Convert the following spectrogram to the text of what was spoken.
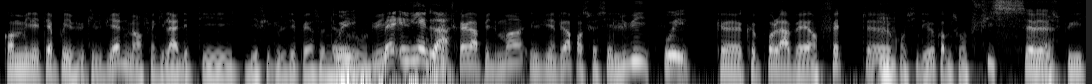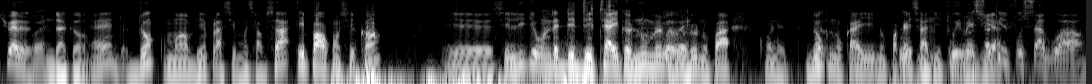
comme il était prévu qu'il vienne, mais enfin qu'il a des petites difficultés personnelles Oui, aujourd'hui. mais il viendra. mais très rapidement, il viendra parce que c'est lui Oui, que, que Paul avait en fait euh, Mm. considéré comme son fils euh, Ouais. spirituel. Ouais. D'accord. Hein, donc, moi, bien placé, moi, ça ça. Et par conséquent, euh, c'est lui qui a des détails que nous-mêmes, Ouais, ouais. nous pas connaître. Donc, nous, caille- nous pas ça dit tout. Oui, mais ce qu'il faut savoir,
